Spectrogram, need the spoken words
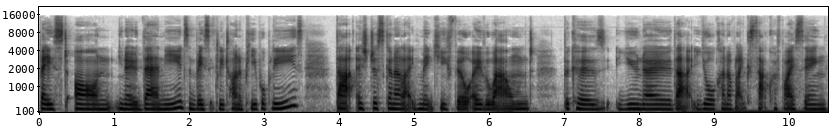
based on you know their needs and basically trying to people please that is just gonna like make you feel overwhelmed because you know that you're kind of like sacrificing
